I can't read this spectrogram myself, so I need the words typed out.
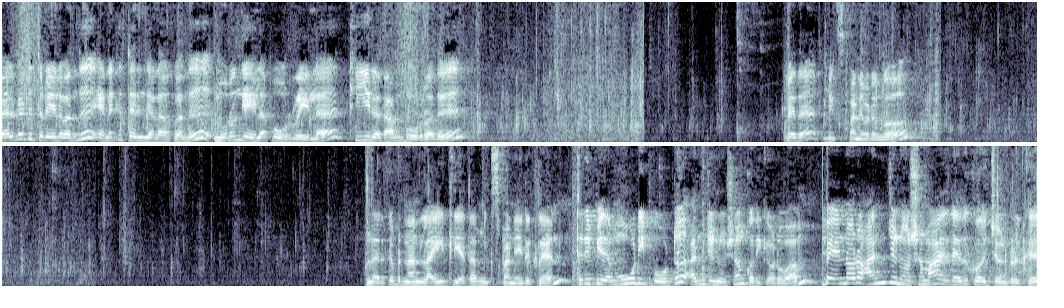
வெல்வெட்டு துறையில் வந்து எனக்கு தெரிஞ்ச அளவுக்கு வந்து முருங்கையில் போடுறையில். கீரை தான் போடுறது. இப்போ இதை மிக்ஸ் பண்ணி விடுங்க இந்த இருக்கு பட் நான் லைட்லியாக தான் மிக்ஸ் பண்ணியிருக்கிறேன் திருப்பி இதை மூடி போட்டு அஞ்சு நிமிஷம் கொதிக்க விடுவோம். இப்போ இன்னொரு அஞ்சு நிமிஷமா இதுல இருந்து கொதிச்சோன்னு இருக்கு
